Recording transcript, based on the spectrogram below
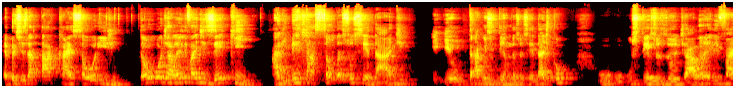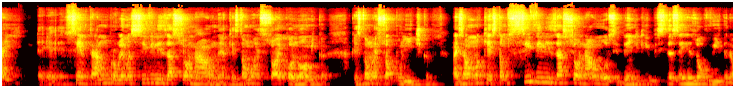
é preciso atacar essa origem. Então, o Odialé ele vai dizer que a libertação da sociedade, eu trago esse termo da sociedade porque o, o, os textos do Odialan ele vai é, é, centrar num problema civilizacional, né? A questão não é só econômica, a questão não é só política, mas há uma questão civilizacional no Ocidente que precisa ser resolvida, né?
